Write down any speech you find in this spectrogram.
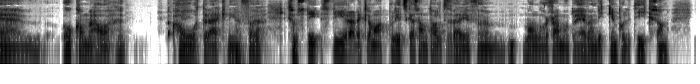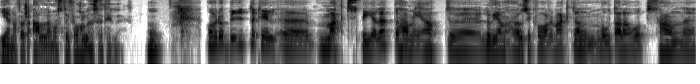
eh, och kommer ha, ha återverkningar för liksom sty, styra det klimatpolitiska samtalet i Sverige för många år framåt och även vilken politik som genomförs. Alla måste förhålla sig till det. Mm. Om vi då byter till eh, maktspelet, det här med att eh, Löfven höll sig kvar vid makten mot alla odds. Han eh,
